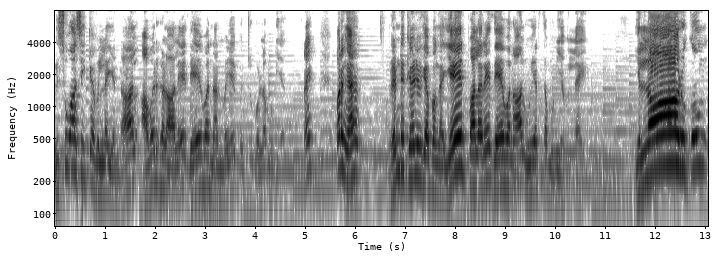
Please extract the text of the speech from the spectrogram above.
விசுவாசிக்கவில்லை என்றால் அவர்களாலே தேவ நன்மையை பெற்றுக்கொள்ள முடியாது. ரைட் பாருங்க ரெண்டு கேள்வி கேட்பாங்க. ஏன் பலரை தேவனால் உயர்த்த முடியவில்லை? எல்லாருக்கும்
